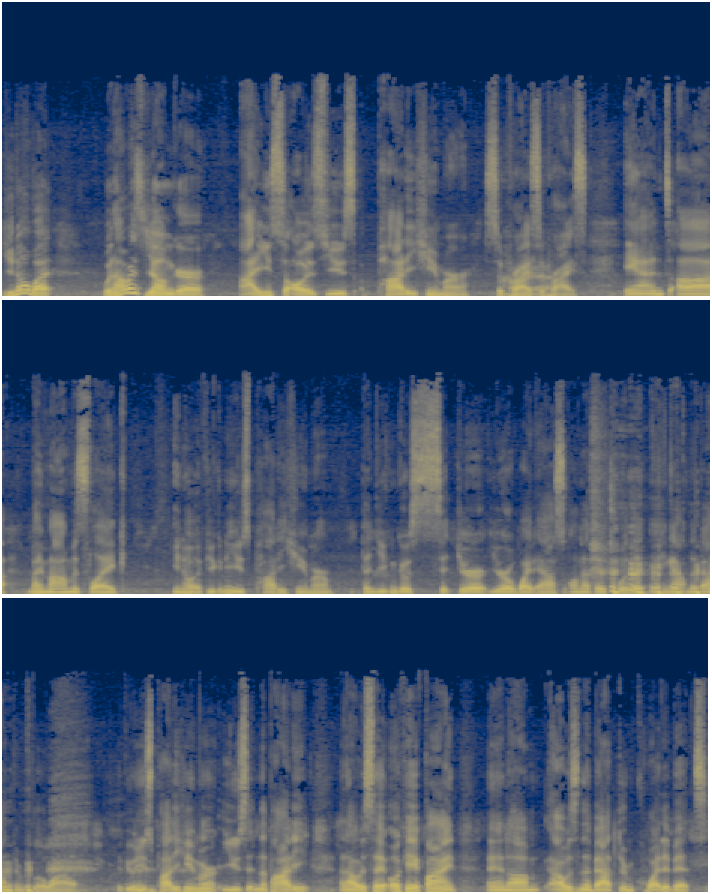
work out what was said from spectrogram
You know what? When I was younger, I used to always use potty humor. Surprise, Oh, yeah? surprise. And uh, my mom was like, you know, if you're going to use potty humor, then you can go sit your, your white ass on that there toilet and hang out in the bathroom for a little while. If you want to use potty humor, use it in the potty. And I would say, okay, fine. And um, I was in the bathroom quite a bit,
